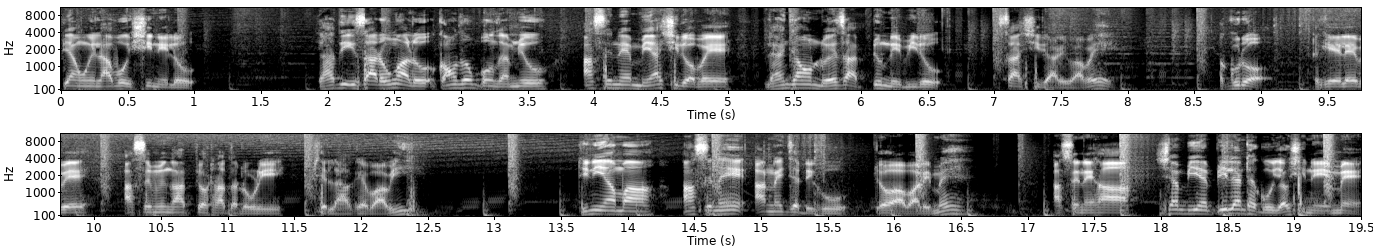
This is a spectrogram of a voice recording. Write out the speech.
ပြန်ဝင်လာဖို့ရှိနေလို့ရာသီအစတုန်းကလိုအကောင်းဆုံးပုံစံမျိုးအာဆင်နယ်မရရှိတော့ပဲလမ်းကြောင်းလွဲစာပြုတ်နေပြီးတော့အစရှိတာတွေပါပဲအခုတော့တကယ်လည်းပဲအာဆင်နယ်ကပြောထားသလိုတွေဖြစ်လာခဲ့ပါပြီဒီနေရာမှာ အာဆင်နယ်ရဲ့အားနည်းချက်တွေကိုပြောရပါလိမ့်မယ်အာဆင်နယ်ဟာချန်ပီယံပြည်လန်းထက်ကိုရောက်ရှိနေပေမဲ့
